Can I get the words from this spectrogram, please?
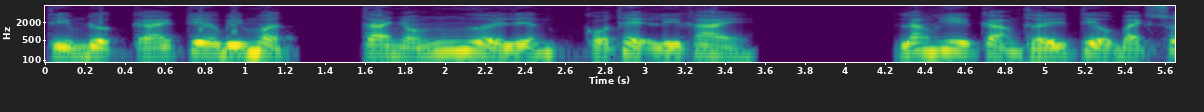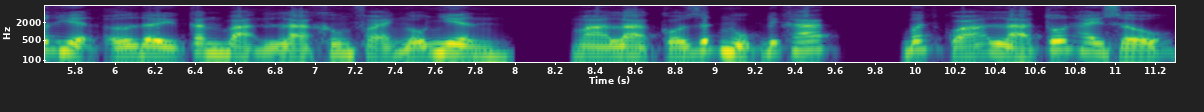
tìm được cái kia bí mật, ta nhóm người liền có thể ly khai. Lăng Hy cảm thấy tiểu bạch xuất hiện ở đây căn bản là không phải ngẫu nhiên, mà là có rất mục đích khác, bất quá là tốt hay xấu,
